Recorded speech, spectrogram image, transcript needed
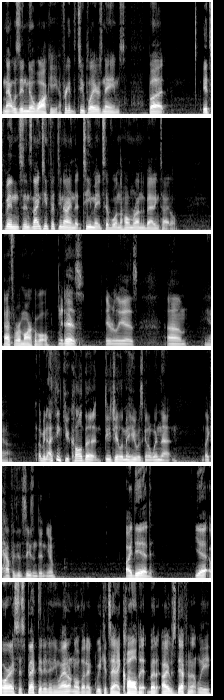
and that was in Milwaukee. I forget the two players' names, but It's been since 1959 that teammates have won the home run and the batting title. That's remarkable. It is. It really is. Um, Yeah. I mean, I think you called that DJ LeMahieu was going to win that, like halfway through the season, didn't you? I did. Yeah, or I suspected it anyway. I don't know that I, we could say I called it, but I was definitely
